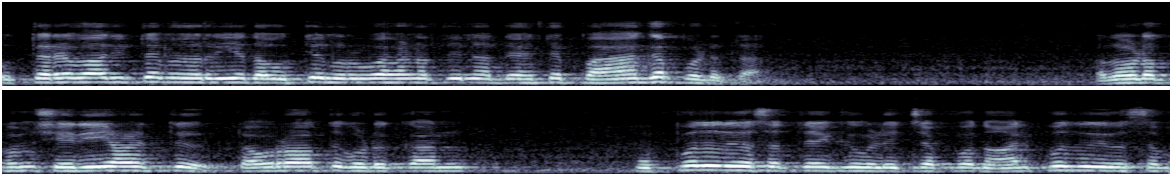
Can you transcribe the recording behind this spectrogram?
ഉത്തരവാദിത്വമേറിയ ദൗത്യ നിർവഹണത്തിന് അദ്ദേഹത്തെ പാകപ്പെടുത്താൻ അതോടൊപ്പം ശരിയാത്ത് തൗറാത്ത് കൊടുക്കാൻ മുപ്പത് ദിവസത്തേക്ക് വിളിച്ചപ്പോൾ നാൽപ്പത് ദിവസം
